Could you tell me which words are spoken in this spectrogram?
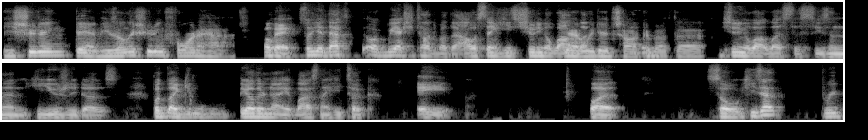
he's shooting. Damn, he's only shooting four and a half. okay, so yeah, that's oh, we actually talked about that. I was saying he's shooting a lot. Yeah, we did talk about that. he's shooting a lot less this season than he usually does. But like the other night, last night he took eight. But so he's at three,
